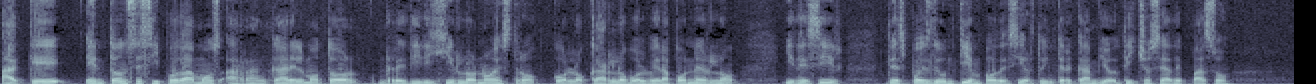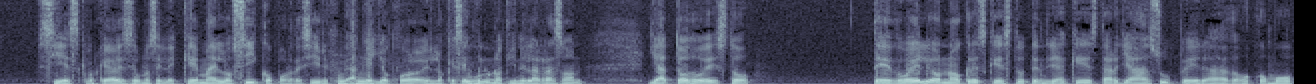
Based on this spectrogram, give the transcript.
a que entonces sí podamos arrancar el motor, redirigir lo nuestro, colocarlo, volver a ponerlo y decir, después de un tiempo de cierto intercambio, dicho sea de paso, si es porque a veces a uno se le quema el hocico por decir uh -huh. aquello en lo que según uno tiene la razón, ya todo esto te duele o no crees que esto tendría que estar ya superado, ¿cómo,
